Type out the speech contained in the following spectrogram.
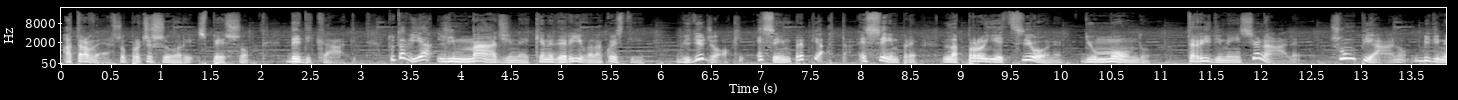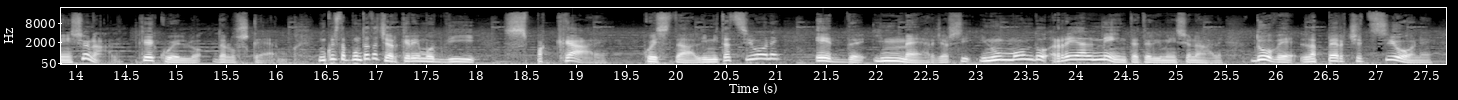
attraverso processori spesso dedicati. Tuttavia l'immagine che ne deriva da questi videogiochi è sempre piatta, è sempre la proiezione di un mondo tridimensionale su un piano bidimensionale che è quello dello schermo. In questa puntata cercheremo di spaccare questa limitazione ed immergersi in un mondo realmente tridimensionale, dove la percezione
